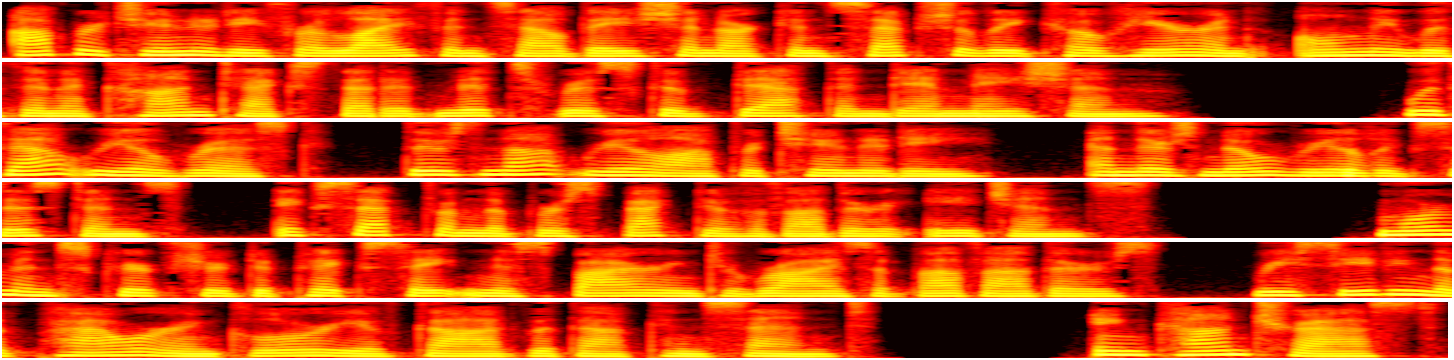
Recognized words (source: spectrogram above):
Opportunity for life and salvation are conceptually coherent only within a context that admits risk of death and damnation. Without real risk, there's not real opportunity, and there's no real existence, except from the perspective of other agents. Mormon scripture depicts Satan aspiring to rise above others, receiving the power and glory of God without consent. In contrast,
